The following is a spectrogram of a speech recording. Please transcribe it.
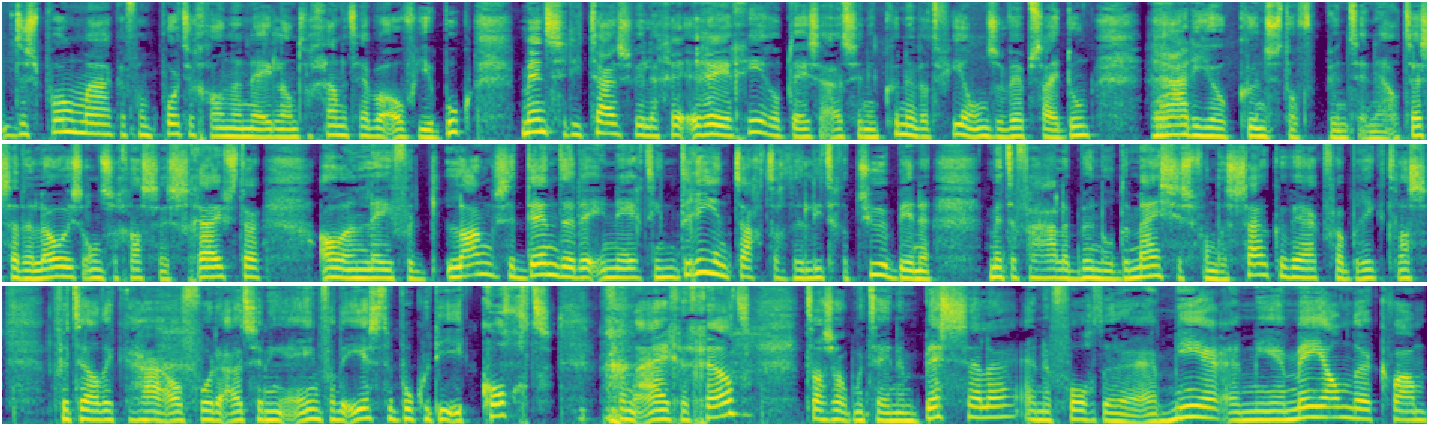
de sprong maken van Portugal naar Nederland. We gaan het hebben over je boek. Mensen die thuis willen reageren op deze uitzending... kunnen dat via onze website doen, radiokunstof.nl. Tessa de Loo is onze gast en schrijfster. Al een leven lang. Ze denderde in 1983 de literatuur binnen... met de verhalenbundel De Meisjes van de Suikerwerkfabriek. Het was, vertelde ik haar al voor de uitzending... een van de eerste boeken die ik kocht van eigen geld. Het was ook meteen een bestseller. En er volgden er meer en meer. Meander kwam...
